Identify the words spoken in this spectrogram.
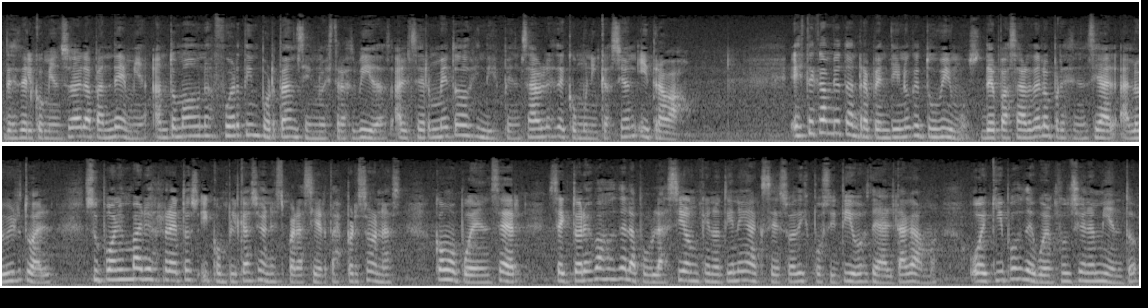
desde el comienzo de la pandemia han tomado una fuerte importancia en nuestras vidas al ser métodos indispensables de comunicación y trabajo. Este cambio tan repentino que tuvimos de pasar de lo presencial a lo virtual suponen varios retos y complicaciones para ciertas personas, como pueden ser sectores bajos de la población que no tienen acceso a dispositivos de alta gama o equipos de buen funcionamiento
